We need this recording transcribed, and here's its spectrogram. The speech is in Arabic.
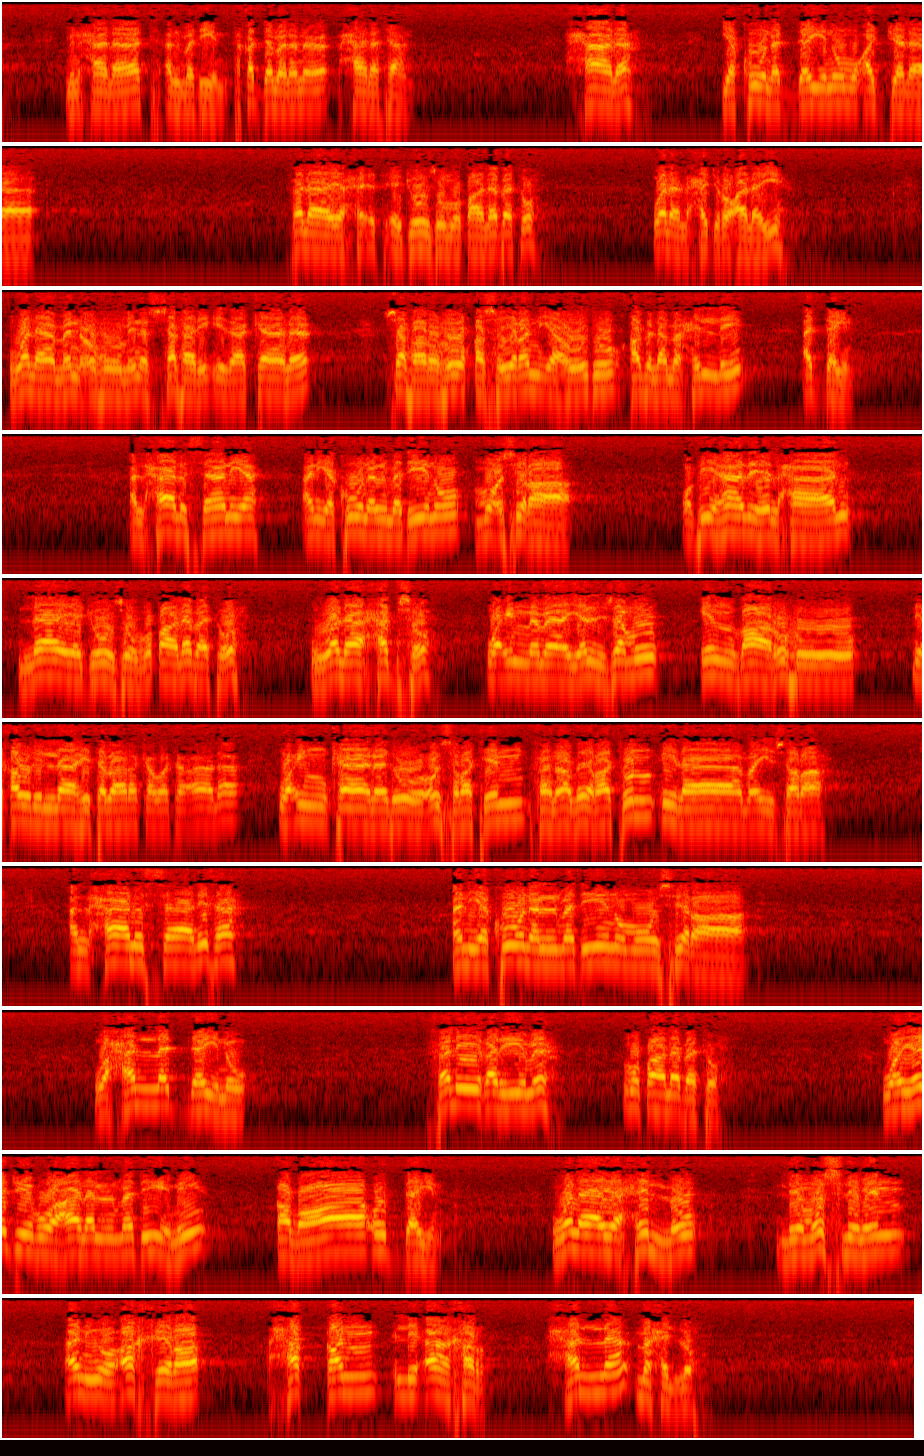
من حالات المدين. تقدم لنا حالتان. حالة يكون الدين مؤجلا. فلا يجوز مطالبته ولا الحجر عليه ولا منعه من السفر إذا كان سفره قصيرا يعود قبل محل الدين. الحال الثانية أن يكون المدين معسرا. وفي هذه الحال لا يجوز مطالبته ولا حبسه وإنما يلزم إنظاره لقول الله تبارك وتعالى وإن كان ذو عسرة فنظرة إلى ميسرة. الحال الثالثة أن يكون المدين موسرا. وحل الدين فلغريمه مطالبته. ويجب على المدين قضاء الدين ولا يحل لمسلم أن يؤخر حقا لآخر حل محله.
